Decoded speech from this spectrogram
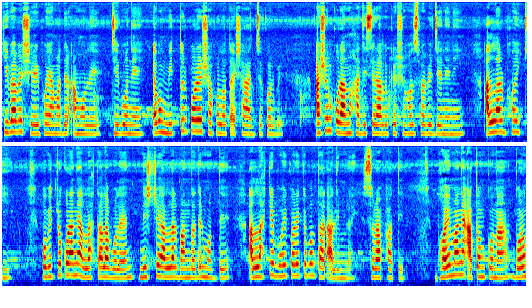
কীভাবে সেই ভয় আমাদের আমলে, জীবনে এবং মৃত্যুর পরের সফলতায় সাহায্য করবে? আসুন কোরআন হাদিসের আলোকে সহজভাবে জেনে নিই, আল্লাহর ভয় কী? পবিত্র কোরআনে আল্লাহ তালা বলেন, নিশ্চয়ই আল্লাহর বান্দাদের মধ্যে আল্লাহকে ভয় করে কেবল তার আলিমরাই। সুরা ফাতির। ভয় মানে আতঙ্ক না, বরং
